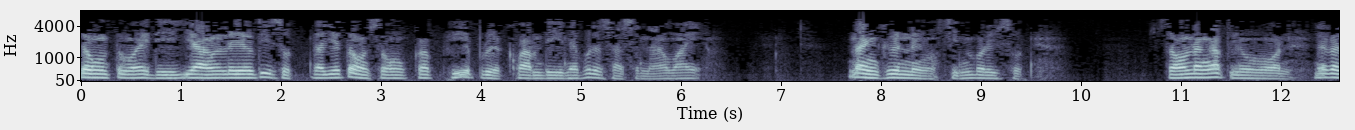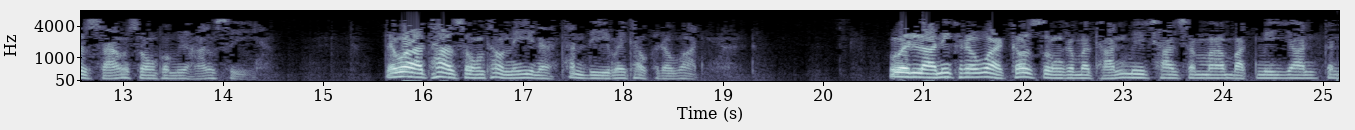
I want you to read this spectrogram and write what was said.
ทรงตัวให้ดีอย่างเลวที่สุดเราจะต้องทรงกระพี้เปลือกความดีในพุทธศาสนาไว้ นั่นคือหนึ่งศีลบริสุทธิ์สองระงับโยนแล้วก็สามทรงพรมิหารสี่ แต่ว่าถ้าทรงเท่านี้นะท่านดีไม่เท่าครวาตเวลานี้ครวาตเขาทรงกรรมฐานมีฌานสมาบัติมียานกัน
